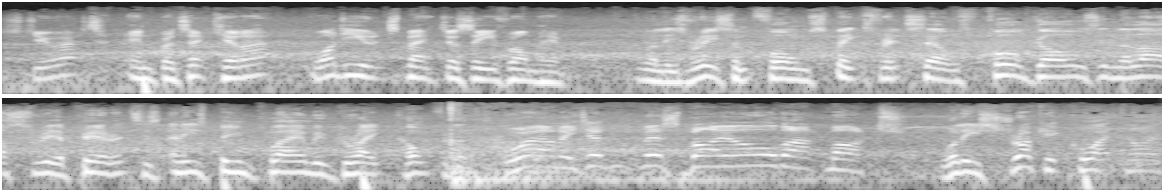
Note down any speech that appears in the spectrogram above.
Stuart, in particular, what do you expect to see from him? Well, his recent form speaks for itself. Four goals in the last three appearances, and he's been playing with great confidence. Well, he didn't miss by all that much. Well, he struck it quite nice.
